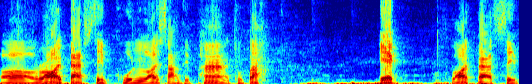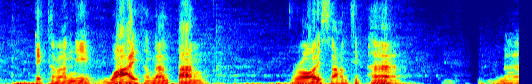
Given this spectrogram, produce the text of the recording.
เอ่อร้อยแปดสิบคูณร้อยสามสิบห้าถูกปะ x ร้อยแปดสิบ x ทางด้านนี้ y ทางด้านตั้งร้อยสามสิบห้านะ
